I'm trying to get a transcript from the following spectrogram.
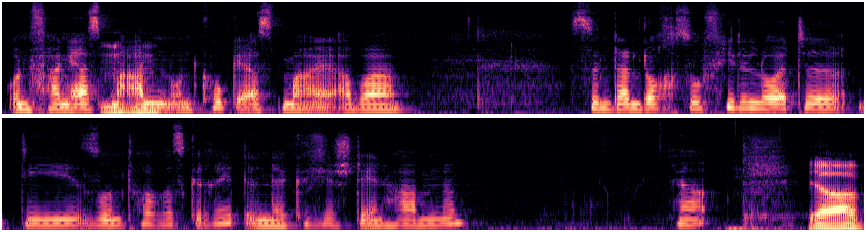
und fang erstmal mhm. an und guck erstmal, aber es sind dann doch so viele Leute, die so ein teures Gerät in der Küche stehen haben, ne? Ja. Ja,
